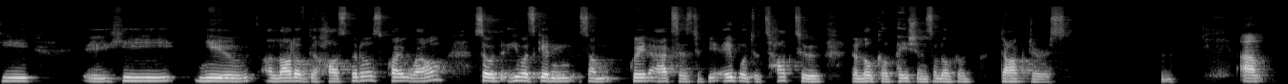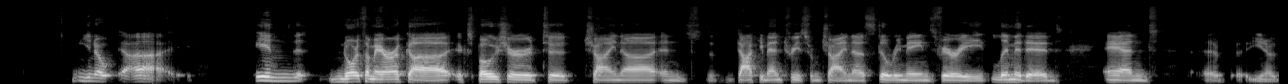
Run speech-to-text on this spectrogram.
he he knew a lot of the hospitals quite well. So he was getting some great access to be able to talk to the local patients, the local doctors. Um, you know, uh, in North America, exposure to China and documentaries from China still remains very limited. And, uh, you know,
